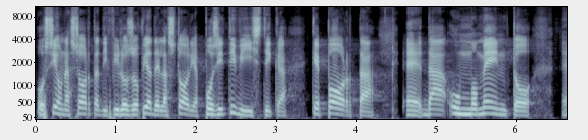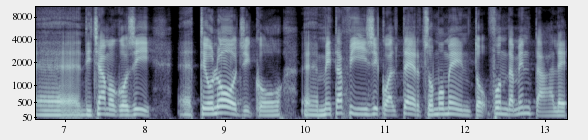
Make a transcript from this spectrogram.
ossia una sorta di filosofia della storia positivistica che porta eh, da un momento eh, diciamo così, eh, teologico, eh, metafisico al terzo momento fondamentale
